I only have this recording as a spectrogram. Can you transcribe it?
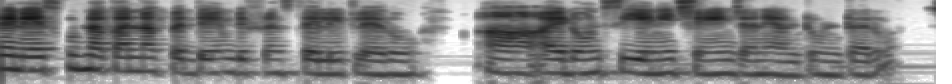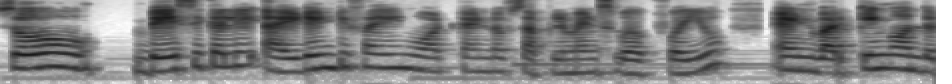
నేను వేసుకుంటున్నా కానీ నాకు పెద్ద ఏం డిఫరెన్స్ తెలియట్లేదు. I don't see any change అని అంటూ ఉంటారు. So basically identifying what kind of supplements work for you and working on the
